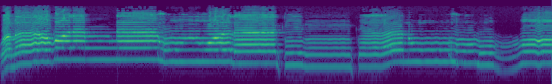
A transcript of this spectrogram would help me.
وما ظلمناهم ولكن كانوا هم الظالمين.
